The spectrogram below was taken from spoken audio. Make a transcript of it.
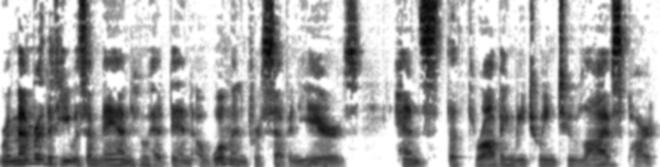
Remember that he was a man who had been a woman for seven years, hence the throbbing between two lives part,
